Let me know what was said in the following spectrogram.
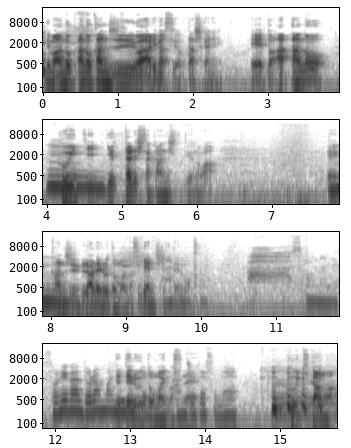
い。でもあのあの感じはありますよ。確かに。えっ、とああの雰囲気、うん。ゆったりした感じっていうのは、えーうん。感じられると思います。現地でも。ああ、そうなんです。それがドラマに出てると思いますね。感じですね。空気感は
